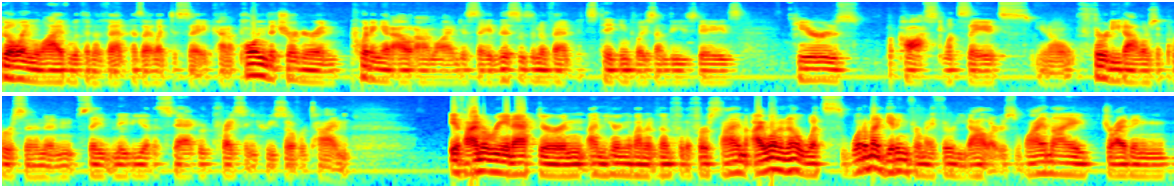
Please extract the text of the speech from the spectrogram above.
going live with an event, as I like to say, kind of pulling the trigger and putting it out online to say, this is an event, it's taking place on these days. Here's the cost. Let's say it's, you know, $30 a person, and say maybe you have a staggered price increase over time. If I'm a reenactor and I'm hearing about an event for the first time, I want to know what's what am I getting for my $30? Why am I driving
